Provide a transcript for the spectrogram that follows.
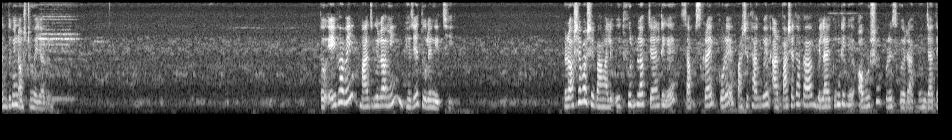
একদমই নষ্ট হয়ে যাবে। তো এইভাবেই মাছগুলো আমি ভেজে তুলে নিচ্ছি। রসে বসে বাঙালি উইথ ফুড ব্লগ চ্যানেলটিকে সাবস্ক্রাইব করে পাশে থাকবেন আর পাশে থাকা বেলাইকনটিকে অবশ্যই প্রেস করে রাখবেন যাতে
